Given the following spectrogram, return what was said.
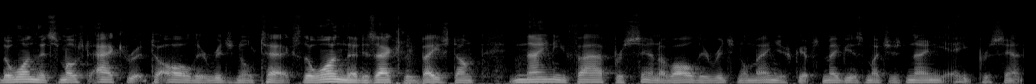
the one that's most accurate to all the original text, the one that is actually based on 95% of all the original manuscripts, maybe as much as 98%.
